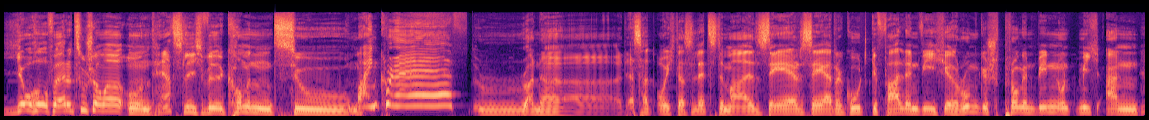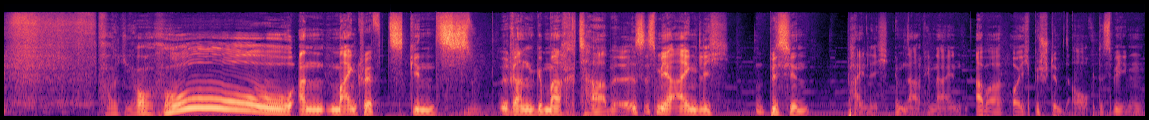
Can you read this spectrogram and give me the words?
Joho, verehrte Zuschauer und herzlich willkommen zu Minecraft Runner. Das hat euch das letzte Mal sehr, sehr gut gefallen, wie ich hier rumgesprungen bin und mich an... Joho, an Minecraft-Skins rangemacht habe. Es ist mir eigentlich ein bisschen peinlich im Nachhinein, aber euch bestimmt auch. Deswegen,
